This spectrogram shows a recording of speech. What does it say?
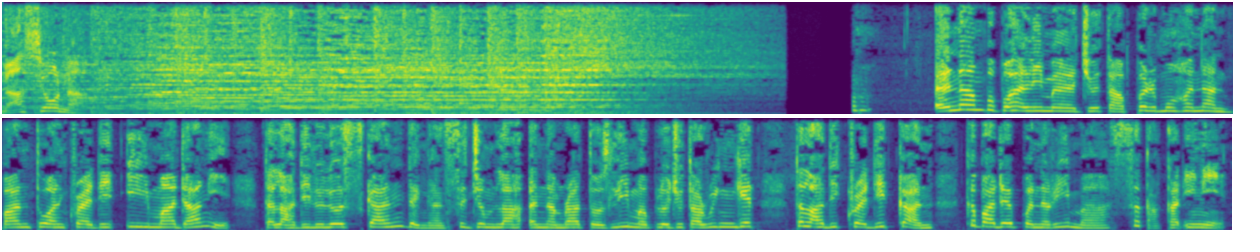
Nasional 6.5 juta permohonan bantuan kredit e-Madani telah diluluskan dengan sejumlah 650 juta ringgit telah dikreditkan kepada penerima setakat ini.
